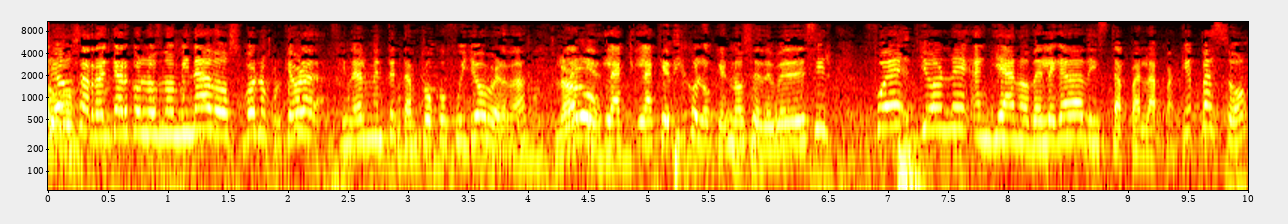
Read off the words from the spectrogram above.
Y vamos a arrancar con los nominados. Bueno, porque ahora finalmente tampoco fui yo, ¿verdad? Claro. La que, la, la que dijo lo que no se debe de decir. Fue Yone Anguiano, delegada de Iztapalapa. ¿Qué pasó?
